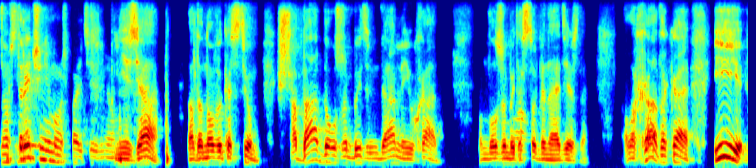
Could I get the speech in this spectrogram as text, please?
На встречу не можешь пойти. Нельзя. Надо новый костюм. Шаббат должен быть, да, миюхад он должен быть особенная одежда. Аллаха такая. И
